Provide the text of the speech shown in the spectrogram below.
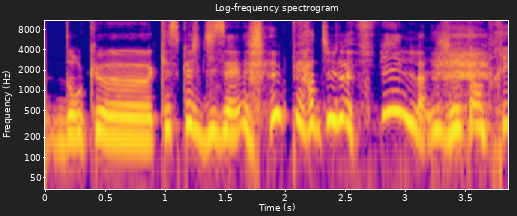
donc, qu'est-ce que je disais? J'ai perdu le fil. Je t'en prie.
